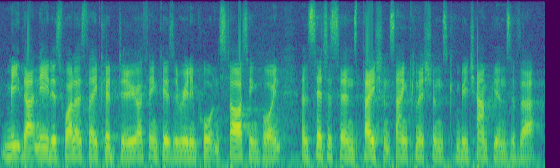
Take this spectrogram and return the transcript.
meet that need as well as they could do, I think is a really important starting point, and citizens, patients and clinicians can be champions of that.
